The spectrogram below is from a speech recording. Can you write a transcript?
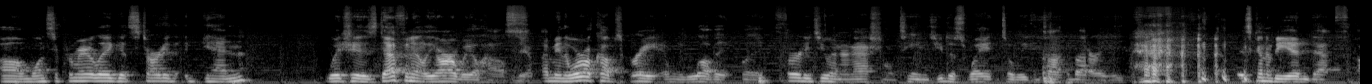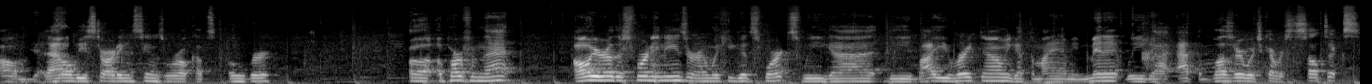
Um, once the Premier League gets started again, which is definitely our wheelhouse. Yep. I mean, the World Cup's great and we love it, but 32 international teams, you just wait until we can talk about our league. It's going to be in depth. Um, Yes. That'll be starting as soon as the World Cup's over. Uh, apart from that, all your other sporting needs are on Wicked Good Sports. We got the Bayou Breakdown. We got the Miami Minute. We got At the Buzzer, which covers the Celtics.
